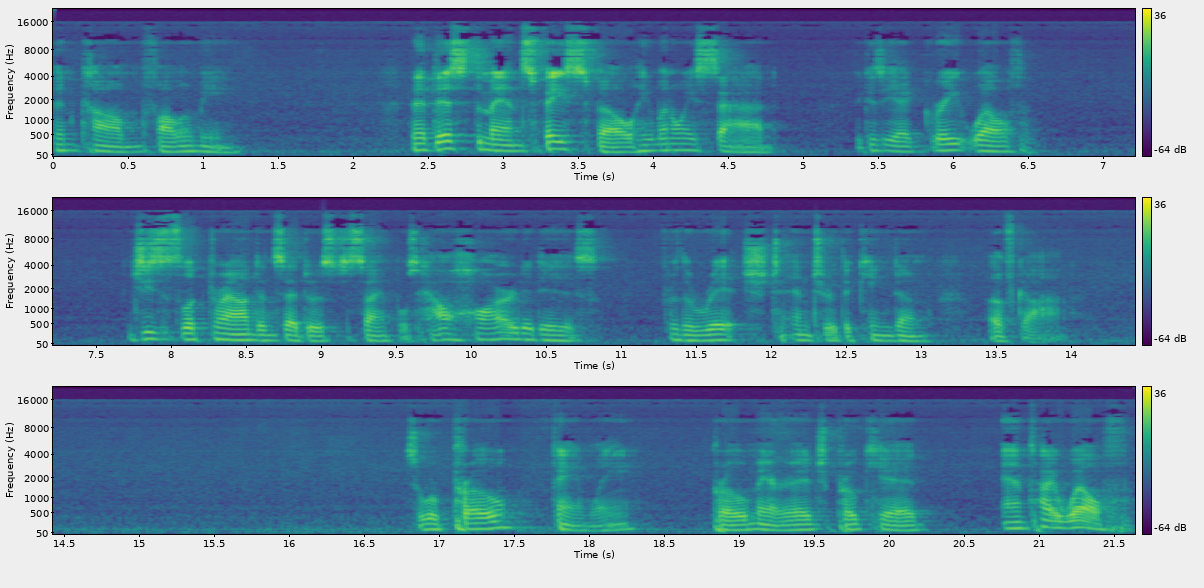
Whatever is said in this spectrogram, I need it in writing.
Then come, follow me. And at this, the man's face fell. He went away sad because he had great wealth. Jesus looked around and said to his disciples, How hard it is for the rich to enter the kingdom of God. So we're pro family, pro marriage, pro kid, anti wealth.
